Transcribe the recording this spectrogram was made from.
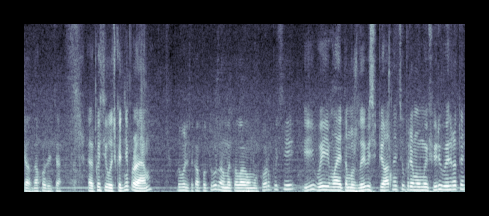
зараз знаходиться е, косілочка Дніпро-М, доволі така потужна в металевому корпусі. І ви маєте можливість в п'ятницю в прямому ефірі виграти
